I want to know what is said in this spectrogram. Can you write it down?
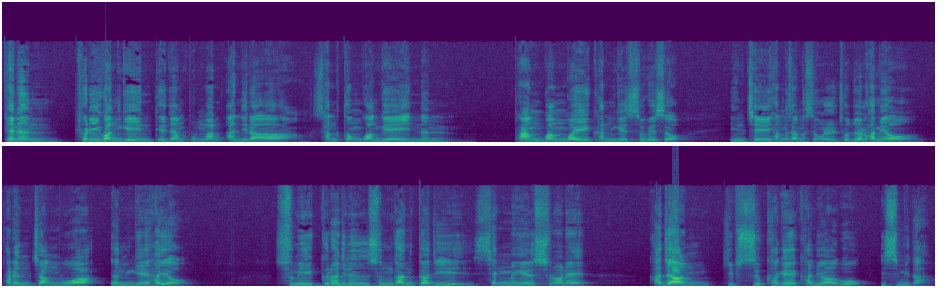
폐는 표리 관계인 대장뿐만 아니라 상통 관계에 있는 방광과의 관계 속에서 인체의 향상성을 조절하며 다른 장부와 연계하여 숨이 끊어지는 순간까지 생명의 순환에 가장 깊숙하게 관여하고 있습니다.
